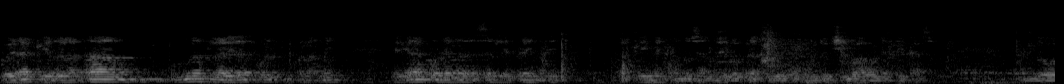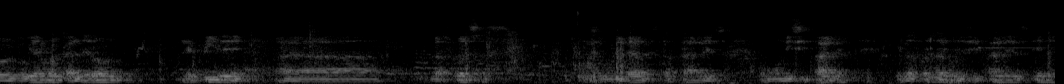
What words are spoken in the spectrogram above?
fuera, que relataban con una claridad fuerte para mí el gran problema de hacerle frente al crimen cuando se anunció el operativo conjunto Chihuahua en este caso. Cuando el gobierno de Calderón le pide a las fuerzas de seguridad estatales o municipales, y las fuerzas municipales tienen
